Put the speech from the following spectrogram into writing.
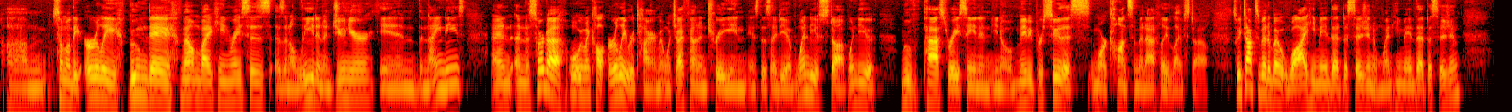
um, some of the early boom day mountain biking races as an elite and a junior in the 90s and and sort of what we might call early retirement which i found intriguing is this idea of when do you stop when do you move past racing and you know maybe pursue this more consummate athlete lifestyle so he talks a bit about why he made that decision and when he made that decision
